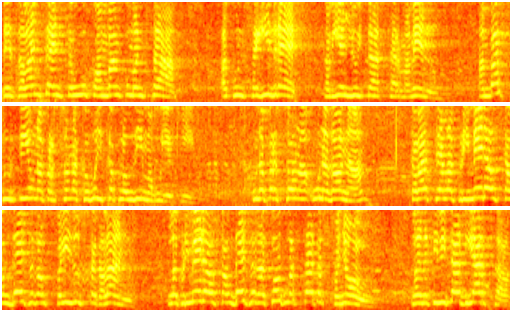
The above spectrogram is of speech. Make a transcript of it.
des de l'any 31, quan van començar a aconseguir drets que havien lluitat fermament, em va sortir una persona que vull que aplaudim avui aquí. Una persona, una dona, que va ser la primera alcaldessa dels països catalans, la primera alcaldessa de tot l'estat espanyol, la Nativitat Iarza,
